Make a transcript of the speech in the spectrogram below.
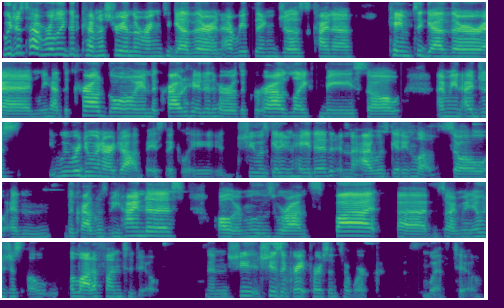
We just have really good chemistry in the ring together, and everything just kind of came together. And we had the crowd going. The crowd hated her. The crowd liked me. So, I mean, I just we were doing our job basically. She was getting hated, and I was getting loved. So, and the crowd was behind us. All our moves were on spot. Um, so, I mean, it was just a, a lot of fun to do. And she she's a great person to work with too.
